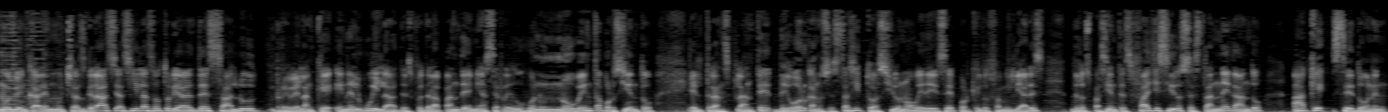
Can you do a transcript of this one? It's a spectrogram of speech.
Muy bien, Karen, muchas gracias. Y las autoridades de salud revelan que en el Huila, después de la pandemia, se redujo en un 90% el trasplante de órganos. Esta situación obedece porque los familiares de los pacientes fallecidos se están negando a que se donen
